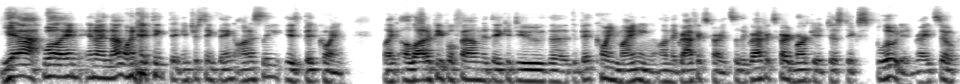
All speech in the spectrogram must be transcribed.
Yeah, well, and and on that one, I think the interesting thing, honestly, is Bitcoin. Like a lot of people found that they could do the the Bitcoin mining on the graphics card, so the graphics card market just exploded, right? So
